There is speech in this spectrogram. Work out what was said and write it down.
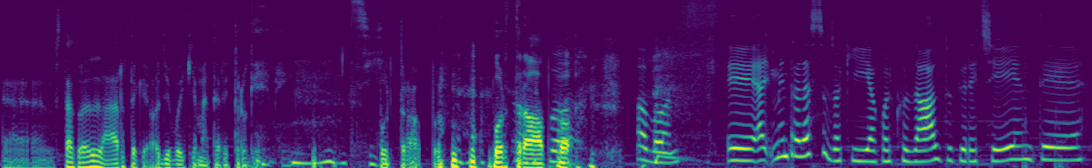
eh, stato dell'arte che oggi voi chiamate retro gaming, sì. purtroppo. Purtroppo. Oh, buono. E, mentre adesso giochi a qualcos'altro più recente?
